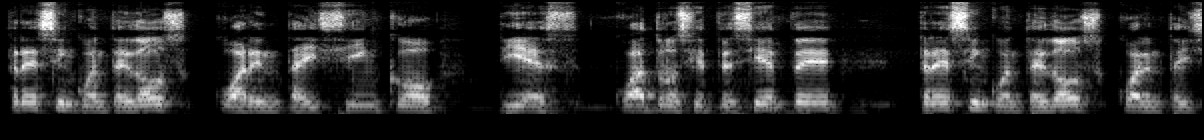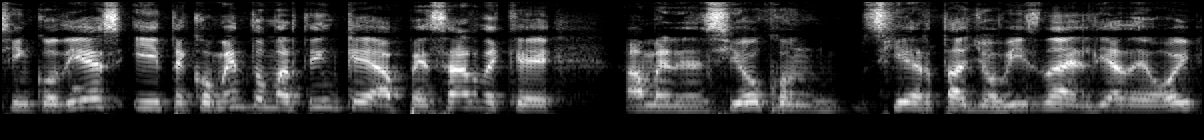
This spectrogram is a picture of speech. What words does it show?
352 4510 477 352 4510 y te comento Martín que a pesar de que amaneció con cierta llovizna el día de hoy.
